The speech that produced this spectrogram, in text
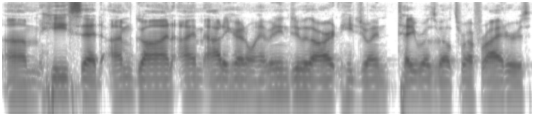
Um, he said, I'm gone. I'm out of here. I don't have anything to do with art. And he joined Teddy Roosevelt's Rough Riders.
